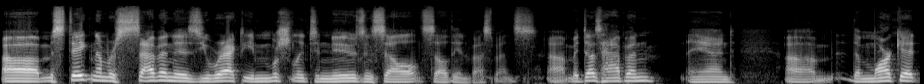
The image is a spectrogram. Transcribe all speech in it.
Uh, mistake number seven is you react emotionally to news and sell sell the investments. Um, it does happen, and um, the market.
